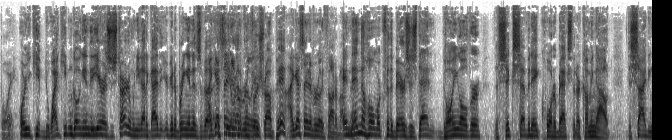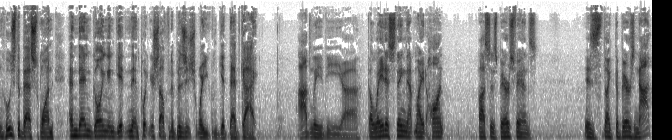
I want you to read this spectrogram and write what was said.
Boy. or you keep. Why keep him going into the year as a starter when you got a guy that you're going to bring in as a, I guess a I never really first round pick? I guess I never really thought about it. And that. then the homework for the Bears is then going over the six, seven, eight quarterbacks that are coming out, deciding who's the best one, and then going and getting and putting yourself in a position where you can get that guy. Oddly the uh, the latest thing that might haunt us as Bears fans is like the Bears not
